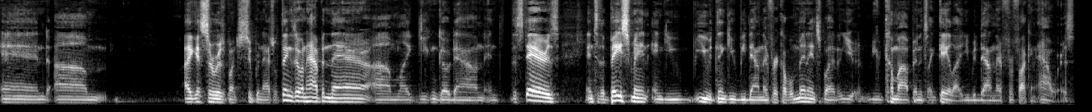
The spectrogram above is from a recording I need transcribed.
and um, I guess there was a bunch of supernatural things that would happen there. Um, like you can go down and the stairs into the basement, and you you would think you'd be down there for a couple minutes, but you you come up and it's like daylight. You'd be down there for fucking hours.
